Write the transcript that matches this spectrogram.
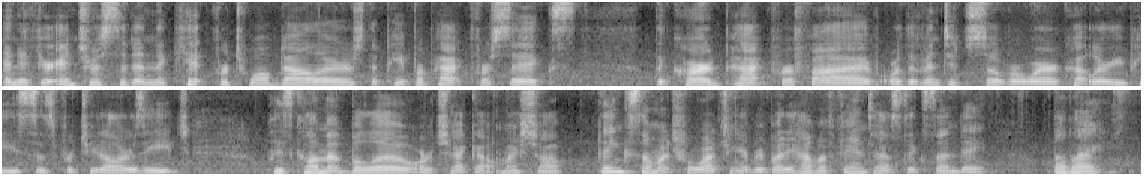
And if you're interested in the kit for $12, the paper pack for 6 the card pack for 5 or the vintage silverware cutlery pieces for $2 each, please comment below or check out my shop. Thanks so much for watching, everybody. Have a fantastic Sunday. Bye-bye.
